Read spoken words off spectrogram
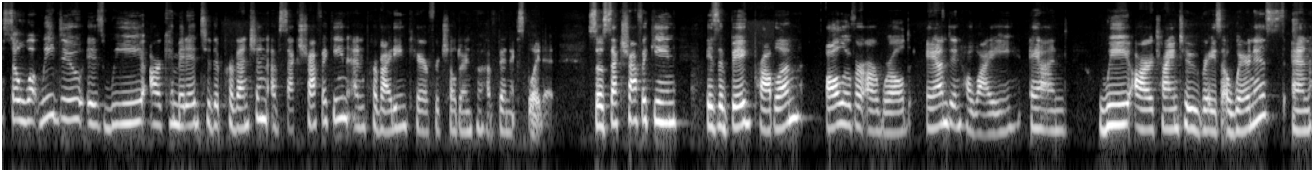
so what we do is we are committed to the prevention of sex trafficking and providing care for children who have been exploited. So sex trafficking is a big problem all over our world and in Hawaii and we are trying to raise awareness and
